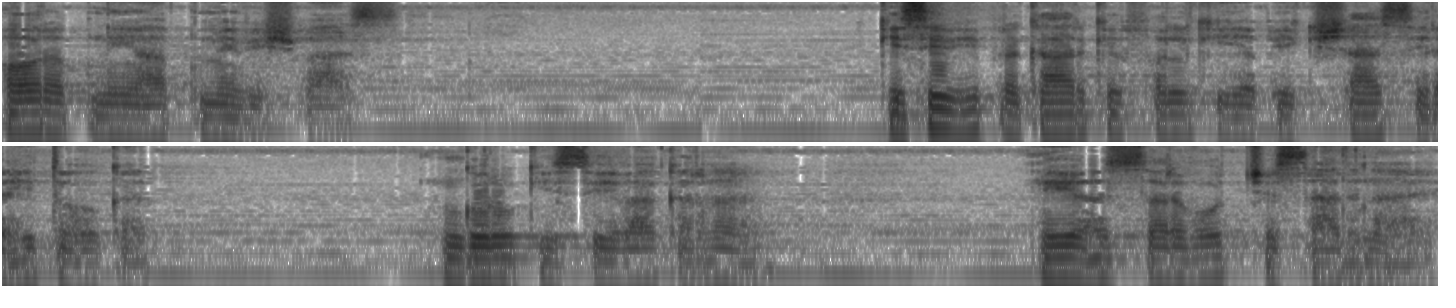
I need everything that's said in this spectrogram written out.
और अपने आप में विश्वास। किसी भी प्रकार के फल की अपेक्षा से रहित होकर, गुरु की सेवा करना यह सर्वोच्च साधना है।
